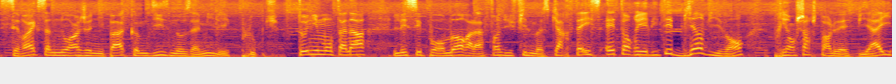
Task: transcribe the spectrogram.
C'est vrai que ça ne nous rajeunit pas, comme disent nos amis les ploucs. Tony Montana, laissé pour mort à la fin du film Scarface, est en réalité bien vivant. Pris en charge par le FBI,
